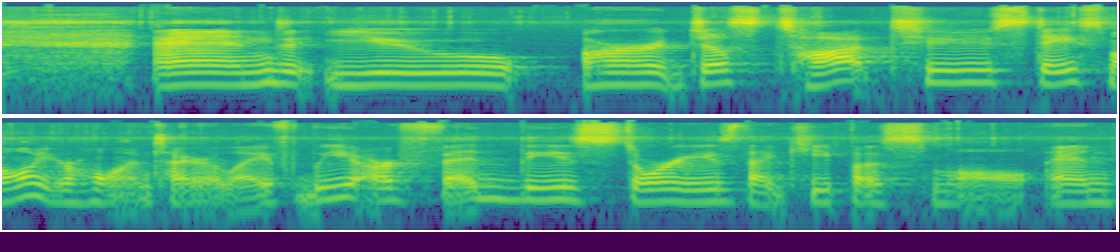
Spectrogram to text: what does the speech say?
and you are just taught to stay small your whole entire life. We are fed these stories that keep us small. And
